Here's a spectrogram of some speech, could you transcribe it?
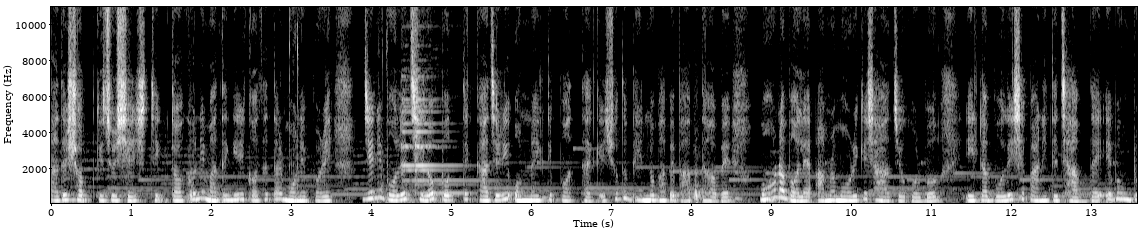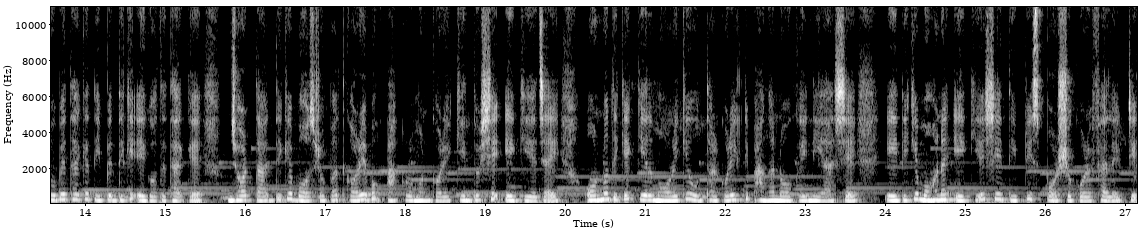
তাদের সবকিছু শেষ। ঠিক তখনই মাতাঙ্গির কথা তার মনে পড়ে, যিনি বলেছিল প্রত্যেক কাজেরই অন্য একটি পথ থাকে, শুধু ভিন্নভাবে ভাবতে হবে। মোহনা বলে, আমরা মৌরিকে সাহায্য করব। এটা বলে সে পানিতে ঝাঁপ দেয় এবং ডুবে থাকে, দ্বীপের দিকে এগোতে থাকে। ঝড় তার দিকে বজ্রপাত করে এবং আক্রমণ করে, কিন্তু সে এগিয়ে যায়। অন্যদিকে কেল মৌরিকে উদ্ধার করে একটি ভাঙা নৌকায় নিয়ে আসে। এইদিকে মোহনা এগিয়ে সেই দ্বীপটি স্পর্শ করে ফেলে। ঠিক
